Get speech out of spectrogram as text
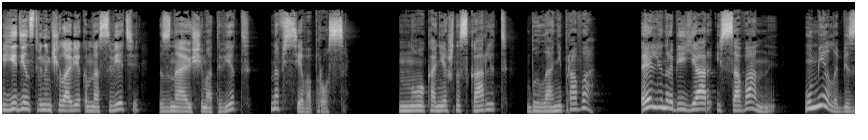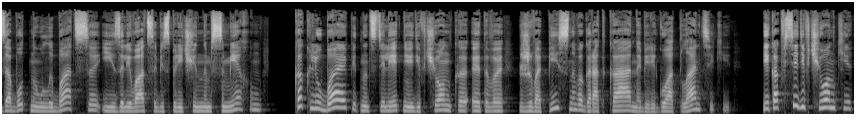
единственным человеком на свете, знающим ответ на все вопросы. Но, конечно, Скарлетт была не права. Эллен Робияр из Саванны умела беззаботно улыбаться и заливаться беспричинным смехом, как любая пятнадцатилетняя девчонка этого живописного городка на берегу Атлантики, и как все девчонки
